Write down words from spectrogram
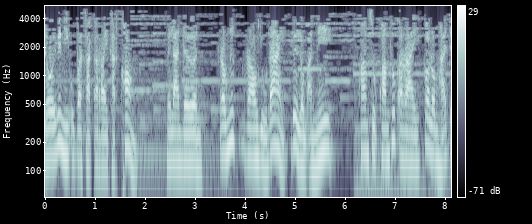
โดยไม่มีอุปสรรคอะไรขัดข้อง เวลาเดิน เรานึกเราอยู่ได้ด้วยลมอันนี้ ความสุขความทุกข์อะไรก็ลมหายใจ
